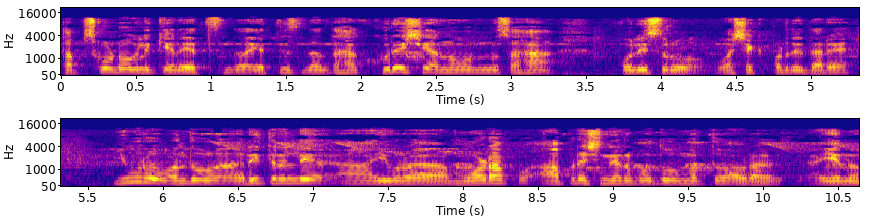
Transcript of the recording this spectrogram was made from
ತಪ್ಪಿಸ್ಕೊಂಡು ಹೋಗ್ಲಿಕ್ಕೆ ಯತ್ನಿಸಿದ- ಯತ್ನಿಸಿದಂತಹ ಖುರೇಶಿ ಅನ್ನೋವನ್ನು ಸಹ ಪೊಲೀಸರು ವಶಕ್ಕೆ ಪಡೆದಿದ್ದಾರೆ. ಇವರು ಒಂದು ರೀತಿಯಲ್ಲಿ ಇವರ ಮೋಡ್ ಆಫ್ ಆಪರೇಷನ್ ಇರ್ಬೋದು ಮತ್ತು ಅವರ, ಏನು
